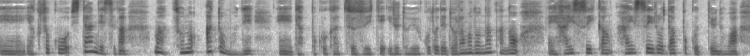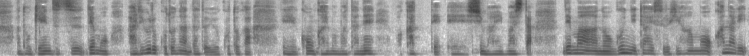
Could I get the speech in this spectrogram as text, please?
え、約束をしたんですが、まあ、その後もね、え、脱北が続いているということでドラマの中の、え、排水管排水路脱北っていうのはあの現実でもあり得ることなんだということが、え、今回もまたね分かって、えー、しまいました。でまああの軍に対する批判もかなり、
